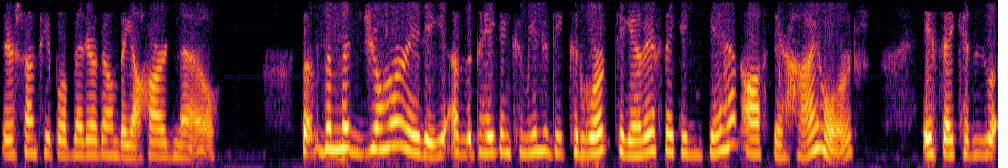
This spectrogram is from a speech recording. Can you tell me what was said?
there's some people that are going to be a hard no. But the majority of the pagan community could work together if they could get off their high horse, if they could put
